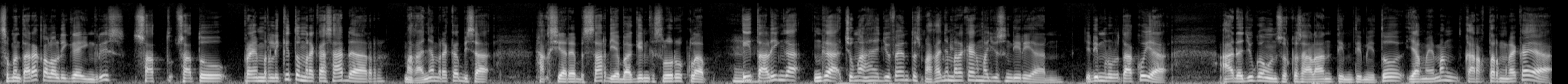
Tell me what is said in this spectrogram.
Sementara kalau Liga Inggris satu satu Premier League itu mereka sadar, makanya mereka bisa hak siarnya besar dia bagiin ke seluruh klub. Hmm. Italia enggak enggak cuma hanya Juventus, makanya mereka yang maju sendirian. Jadi menurut aku ya ada juga unsur kesalahan tim-tim itu yang memang karakter mereka ya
